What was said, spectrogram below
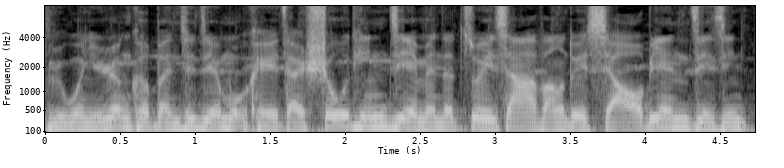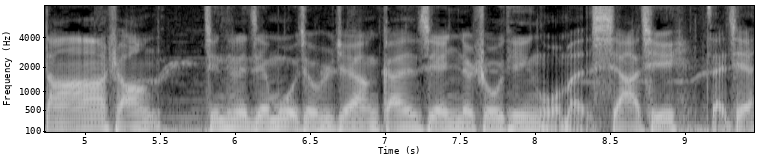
如果你认可本期节目，可以在收听界面的最下方对小编进行打赏。今天的节目就是这样，感谢您的收听，我们下期再见。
